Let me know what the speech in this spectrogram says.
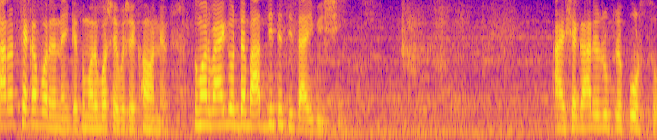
কারোর ঠেকা পরে নাই কে, তোমার বসে বসে খাওয়ানোর তোমার বাইগরটা বাদ দিতেছি তাই বেশি। আয়সা গাড়ির উপরে পড়ছো।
